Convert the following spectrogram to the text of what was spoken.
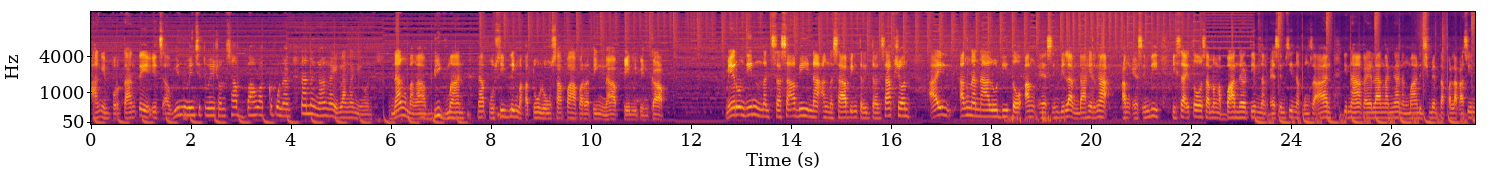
Ang importante, it's a win-win situation sa bawat kupunan na nangangailangan yon ng mga big man na posibleng makatulong sa paparating na Philippine Cup. Meron din nagsasabi na ang nasabing trade transaction ay ang nanalo dito ang SMB lang dahil nga ang SMB. Isa ito sa mga banner team ng SMC na kung saan kinakailangan nga ng management na palakasin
